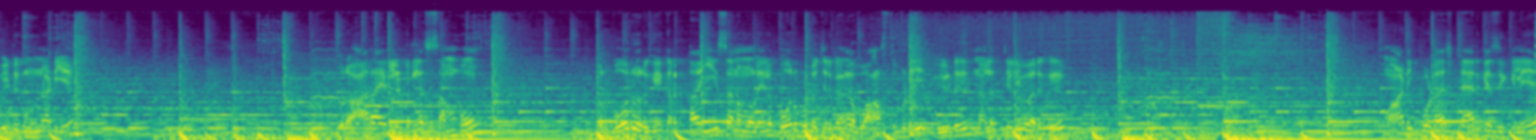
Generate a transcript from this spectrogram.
வீட்டுக்கு முன்னாடியே ஒரு ஆறாயிரம் லிட்டரில் சம்பும் ஒரு போர் இருக்குது கரெக்டாக ஈசான மூலையில் போர் போட்டு வச்சுருக்காங்க. வாஸ்துபடி வீடு நல்ல தெளிவாக இருக்குது மாடிக்கு போட ஸ்டேர் கேஸுக்கிலேயே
